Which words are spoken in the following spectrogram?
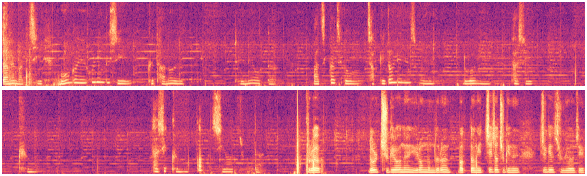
나는 마치 무언가에 홀린 듯이 그 단어를 되뇌었다. 아직까지도 작게 떨리는 손에 루안이 다시 금 다시 금꽉 쥐어줬다. 그래. 널 죽이려는 이런 놈들은 마땅히 찢어 죽이는 죽여 죽여야지.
